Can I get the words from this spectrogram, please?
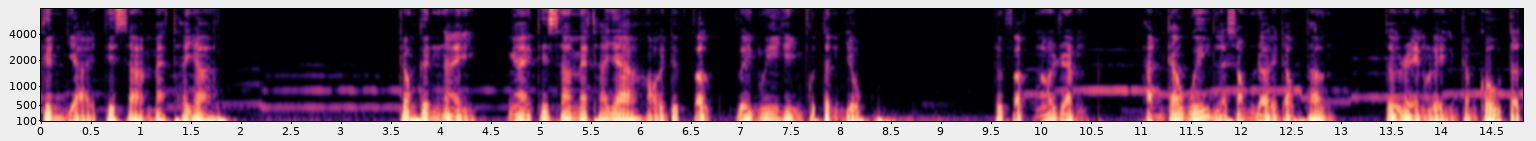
Kinh dạy Tissa Matthaya Trong kinh này, Ngài Tissa Matthaya hỏi Đức Phật về nguy hiểm của tình dục. Đức Phật nói rằng, hạnh cao quý là sống đời độc thân, tự rèn luyện trong cô tịch,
